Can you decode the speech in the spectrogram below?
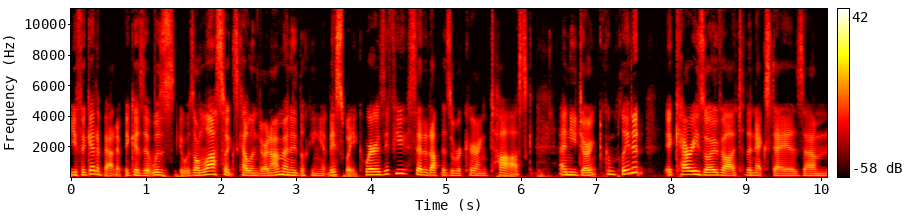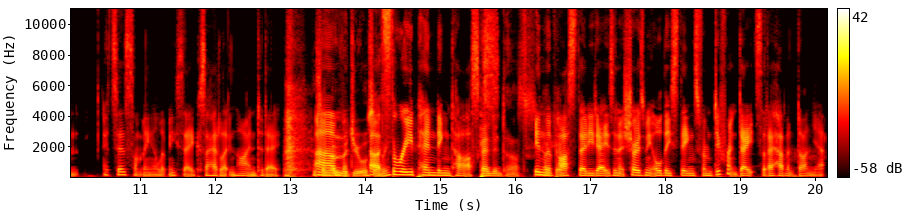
you forget about it because it was it was on last week's calendar and I'm only looking at this week whereas if you set it up as a recurring task and you don't complete it it carries over to the next day as um it says something let me say because I had like 9 today like overdue or uh, three pending tasks Pending tasks in the past 30 days and it shows me all these things from different dates that I haven't done yet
